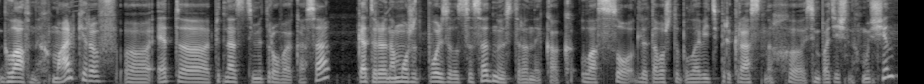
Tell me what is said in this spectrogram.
главных маркеров — это 15-метровая коса, которой она может пользоваться, с одной стороны, как лассо для того, чтобы ловить прекрасных, э, симпатичных мужчин,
